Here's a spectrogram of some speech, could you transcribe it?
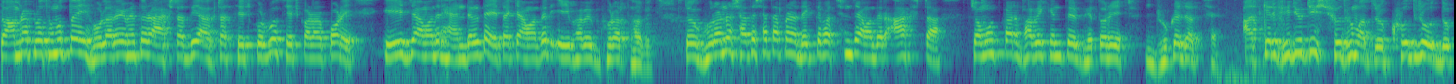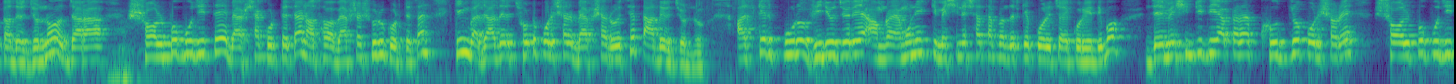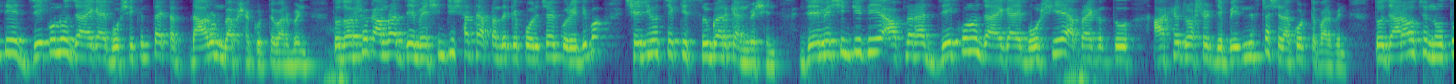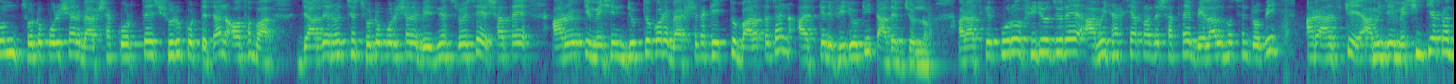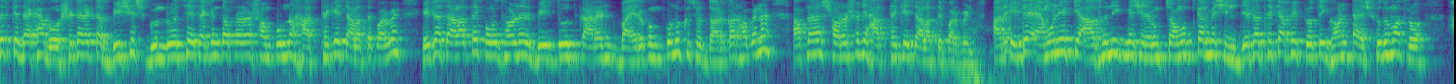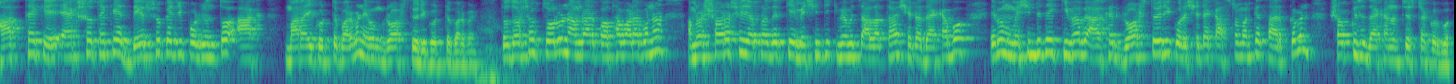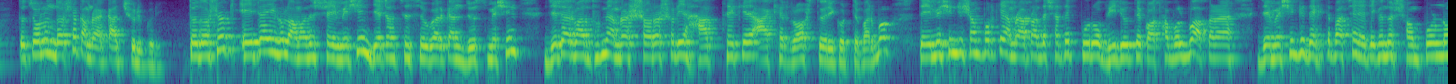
তো আমরা প্রথমত এই হোলারের ভেতরে আঁকটা দিয়ে আঁকটা সেট করব। সেট করার পরে এই যে আমাদের হ্যান্ডেলটা এটাকে আমাদের এইভাবে ঘোরাতে হবে। তো ঘোরানোর সাথে সাথে আপনারা দেখতে পাচ্ছেন যে আমাদের আঁকটা চমৎকারভাবে কিন্তু এর ভেতরে ঢুকে যাচ্ছে। আজকের ভিডিওটি শুধুমাত্র ক্ষুদ্র উদ্যোক্তাদের জন্য। যারা স্বল্প পুঁজিতে ব্যবসা করতে চান অথবা ব্যবসা শুরু করতে চান কিংবা যাদের ছোট পরিসরের ব্যবসা রয়েছে তাদের জন্য। আজকের পুরো ভিডিও জুড়ে আমরা এমন একটি মেশিনের সাথে আপনাদেরকে পরিচয় করিয়ে দিব। যে মেশিনটি দিয়ে আপনারা ক্ষুদ্র পরিসরে স্বল্প পুঁজিতে যে কোনো জায়গায় বসে কিন্তু একটা দারুণ ব্যবসা করতে পারবেন। তো দর্শক, আমরা যে মেশিনটির সাথে আপনাদেরকে পরিচয় করিয়ে দিব, সেটি হচ্ছে একটি সুগার ক্যান মেশিন। যে মেশিনটি দিয়ে আপনারা যে কোনো জায়গায় বসিয়ে আপনারা কিন্তু আখের রসের যে বিজনেসটা সেটা করতে পারবেন। তো যারা হচ্ছে নতুন ছোট পরিসরে ব্যবসা করতে শুরু করতে চান, অথবা যাদের হচ্ছে ছোট পরিসরে বিজনেস রয়েছে, এর সাথে আরও একটি মেশিন যুক্ত করে ব্যবসাটাকে একটু বাড়াতে চান, আজকের ভিডিওটি তাদের জন্য। আর আজকের পুরো ভিডিও জুড়ে আমি থাকছি আপনাদের সাথে বেলাল হোসেন রবি। আর আজকে আমি যে মেশিনটি আপনাদেরকে দেখাবো, সেটার একটা বিশেষ গুণ রয়েছে, এটা কিন্তু আপনারা সম্পূর্ণ হাত থেকে চালাতে পারবেন। এটা চালাতে কোনো ধরনের বিদ্যুৎ, কারেন্ট বা এরকম কোনো কিছুর দরকার হবে না, আপনারা সরাসরি হাত থেকে চালাতে পারবেন। আর এটা এমনই একটি আধুনিক মেশিন এবং চমৎকার মেশিন, যেটা থেকে আপনি প্রতি ঘন্টায় শুধুমাত্র হাত থেকে একশো থেকে দেড়শো কেজি পর্যন্ত আখ মারাই করতে পারবেন এবং রস তৈরি করতে পারবেন। তো দর্শক, চলুন আমরা আর কথা বাড়াবো না। আমরা সরাসরি আপনাদেরকে মেশিনটি কীভাবে চালাতে হয় সেটা দেখাবো এবং মেশিনটিতে কীভাবে আখের রস তৈরি করে সেটা কাস্টমারকে সার্ভ করবেন সব কিছু দেখানোর চেষ্টা করব। তো চলুন দর্শক, আমরা কাজ শুরু করি। তো দর্শক, এটাই হলো আমাদের সেই মেশিন, যেটা হচ্ছে সুগার কান জুস মেশিন, যেটার মাধ্যমে আমরা সরাসরি হাত থেকে আখের রস তৈরি করতে পারব। তো এই মেশিনটি সম্পর্কে আমরা আপনাদের সাথে পুরো ভিডিওতে কথা বলব। আপনারা যে মেশিনটি দেখতে পাচ্ছেন, এটি কিন্তু সম্পূর্ণ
